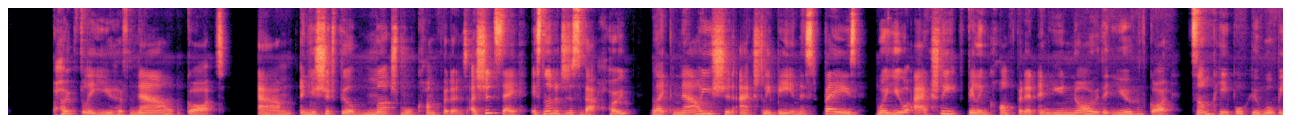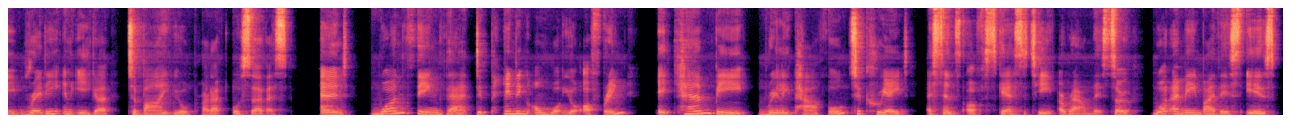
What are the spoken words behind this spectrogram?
hopefully you have now got um, and you should feel much more confident. I should say it's not just about hope. Like now you should actually be in this phase where you're actually feeling confident and you know that you have got some people who will be ready and eager to buy your product or service. And one thing that, depending on what you're offering, it can be really powerful to create a sense of scarcity around this. So, what I mean by this is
